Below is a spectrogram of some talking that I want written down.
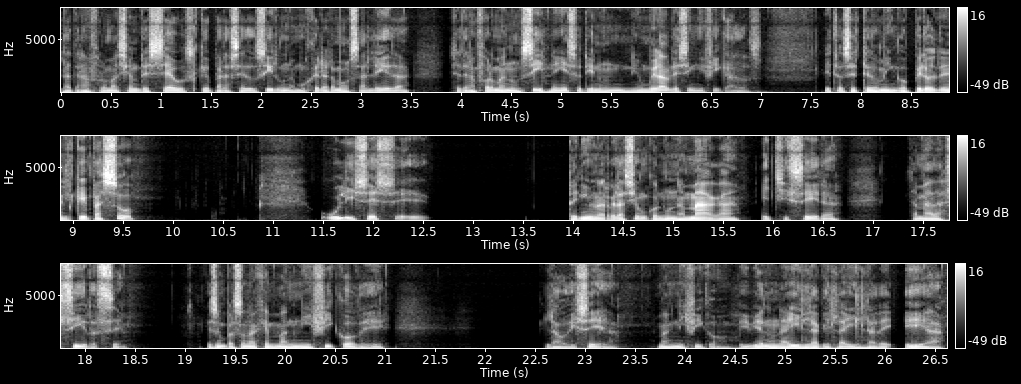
la transformación de Zeus que para seducir a una mujer hermosa, Leda, se transforma en un cisne y eso tiene innumerables significados. Esto es este domingo, pero en el que pasó, Ulises eh, tenía una relación con una maga hechicera llamada Circe. Es un personaje magnífico de la Odisea. Magnífico. Vivía en una isla que es la isla de Ea.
